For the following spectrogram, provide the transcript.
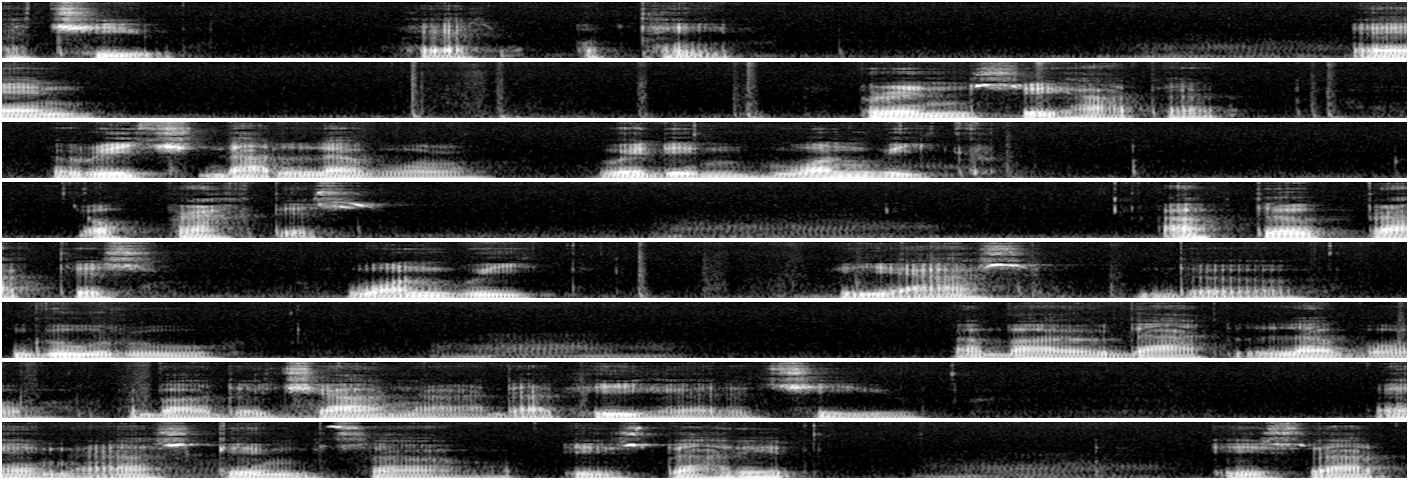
achieved, has obtained. And Prince Siddhartha reached that level within one week of practice. After practice one week, he asked the guru about that level, about the jhana that he had achieved, and asked himself, Is that it? Is that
